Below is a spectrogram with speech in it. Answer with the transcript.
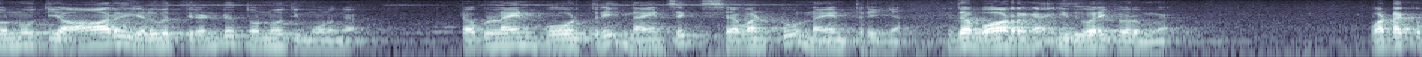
தொண்ணூற்றி ஆறு எழுபத்தி ரெண்டு தொண்ணூற்றி மூணுங்க. Double nine four three nine six seven two nine த்ரீங்க இதான் பார்டருங்க இது வரைக்கும் வருங்க வடக்கு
